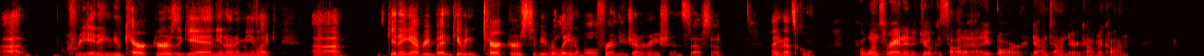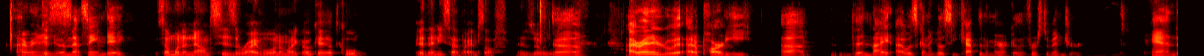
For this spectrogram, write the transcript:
uh, creating new characters again. You know what I mean? Like, uh, getting everybody giving characters to be relatable for a new generation and stuff. So I think that's cool. I once ran into Joe Quesada at a bar downtown during Comic Con. I Um, ran into him that same day. someone announced his arrival, and I'm like, okay, that's cool. And then he sat by himself. It was really weird. Uh, I ran into it at a party um, the night I was going to go see Captain America: The First Avenger, and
